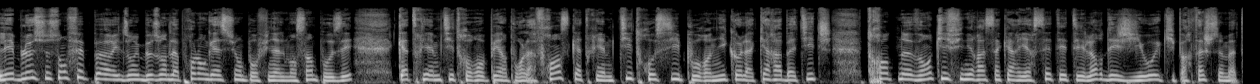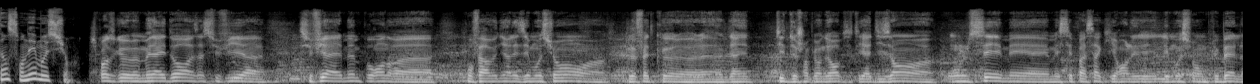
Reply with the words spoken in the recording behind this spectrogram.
les Bleus se sont fait peur. Ils ont eu besoin de la prolongation pour finalement s'imposer. Quatrième titre européen pour la France, quatrième titre aussi pour Nicolas Karabatic, 39 ans, qui finira sa carrière cet été lors des JO et qui partage ce matin son émotion. Je pense que médaille d'or, ça suffit, euh, suffit à elle-même pour euh, pour faire venir les émotions. Euh, le fait que le dernier titre de champion d'Europe, c'était il y a 10 ans, on le sait, mais, mais c'est pas ça qui rend l'émotion plus belle.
